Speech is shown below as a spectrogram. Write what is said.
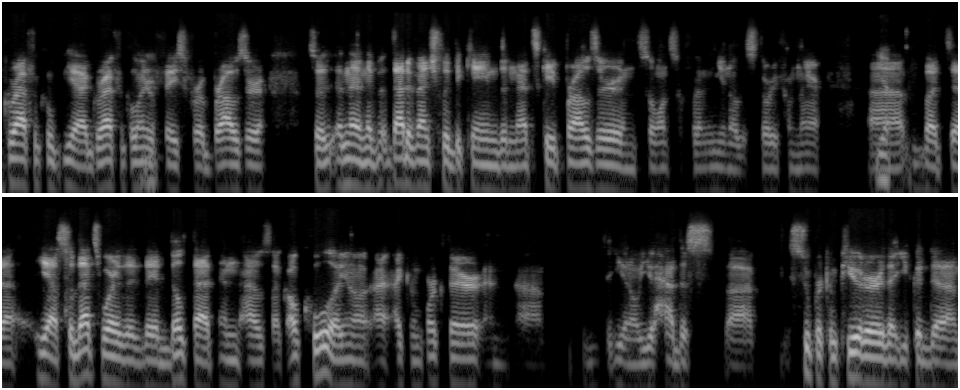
graphical, yeah, graphical interface for a browser. So, and then that eventually became the Netscape browser, and so on and so forth. And you know the story from there. Uh, yep. But uh, yeah, so that's where they, they had built that, and I was like, oh, cool. You know, I, I can work there, and uh, you know, you had this uh, supercomputer that you could. Uh,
